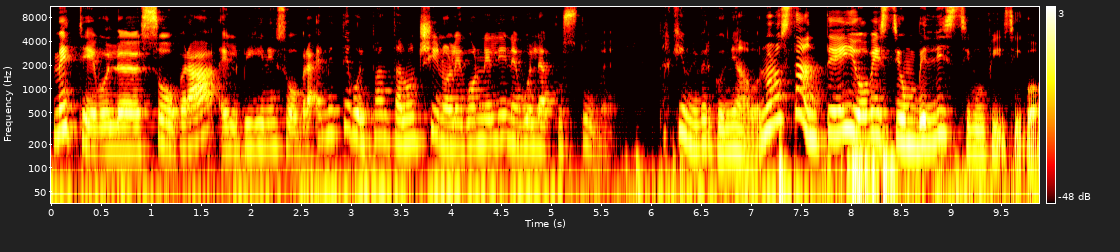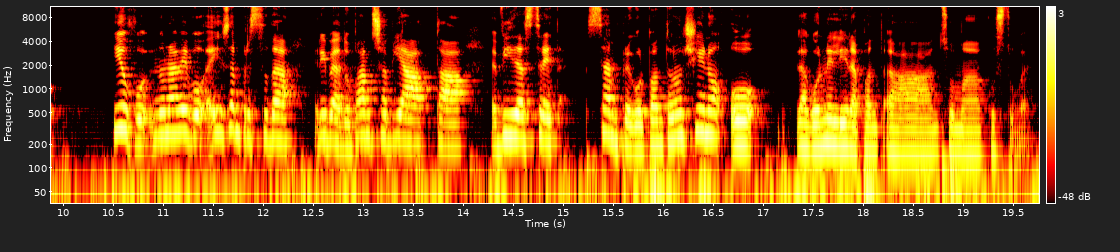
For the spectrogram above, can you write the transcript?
mettevo il sopra, il bikini sopra e mettevo il pantaloncino, le gonnelline quelle a costume, perché io mi vergognavo, nonostante io avessi un bellissimo fisico. Io fo- non avevo, io sempre stata, ripeto, pancia piatta, vita stretta, sempre col pantaloncino o la gonnellina a, pant- a insomma, costume.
